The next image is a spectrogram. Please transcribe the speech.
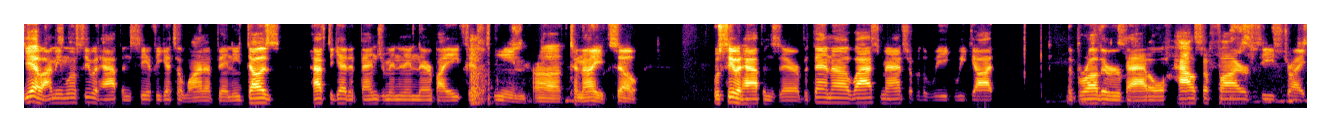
yeah, I mean we'll see what happens. See if he gets a lineup in. He does have to get a Benjamin in there by eight fifteen uh tonight. So we'll see what happens there. But then uh last matchup of the week we got the brother battle, House of Fire, Sea Strike,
